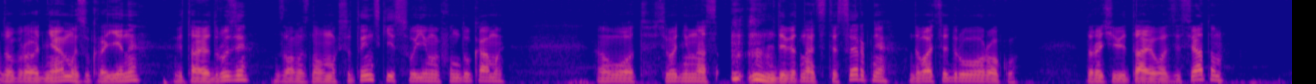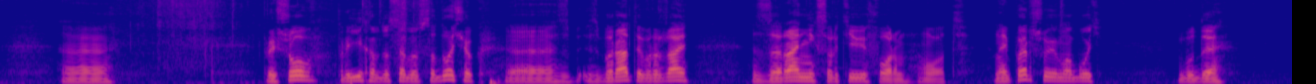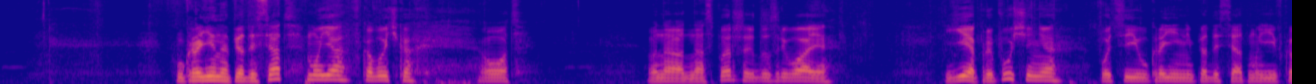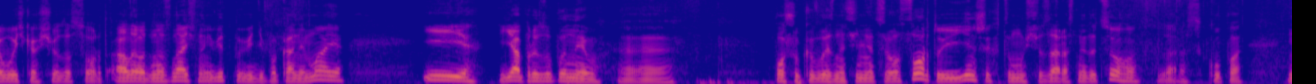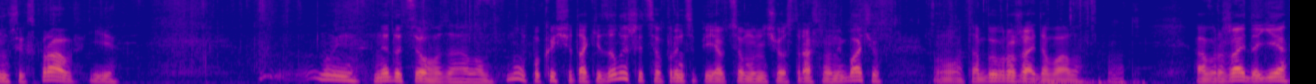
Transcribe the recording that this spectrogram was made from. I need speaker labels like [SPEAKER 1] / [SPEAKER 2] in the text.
[SPEAKER 1] Доброго дня, ми з України. Вітаю, друзі! З вами знову Максютинський з своїми фундуками. От. Сьогодні в нас 19 серпня 2022 року. До речі, вітаю вас зі святом. Е, прийшов, приїхав до себе в садочок е, збирати врожай з ранніх сортів і форм. От. Найпершою, мабуть, буде Україна 50 моя в кавичках. От. Вона одна з перших дозріває. Є припущення по цій Україні 50 моїй в кавичках, що за сорт, але однозначної відповіді поки немає. І я призупинив е, пошуки визначення цього сорту і інших, тому що зараз не до цього. Зараз купа інших справ і Ну і не до цього загалом. Ну, поки що так і залишиться. В принципі, я в цьому нічого страшного не бачу. От, аби врожай давало. От. А врожай дає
